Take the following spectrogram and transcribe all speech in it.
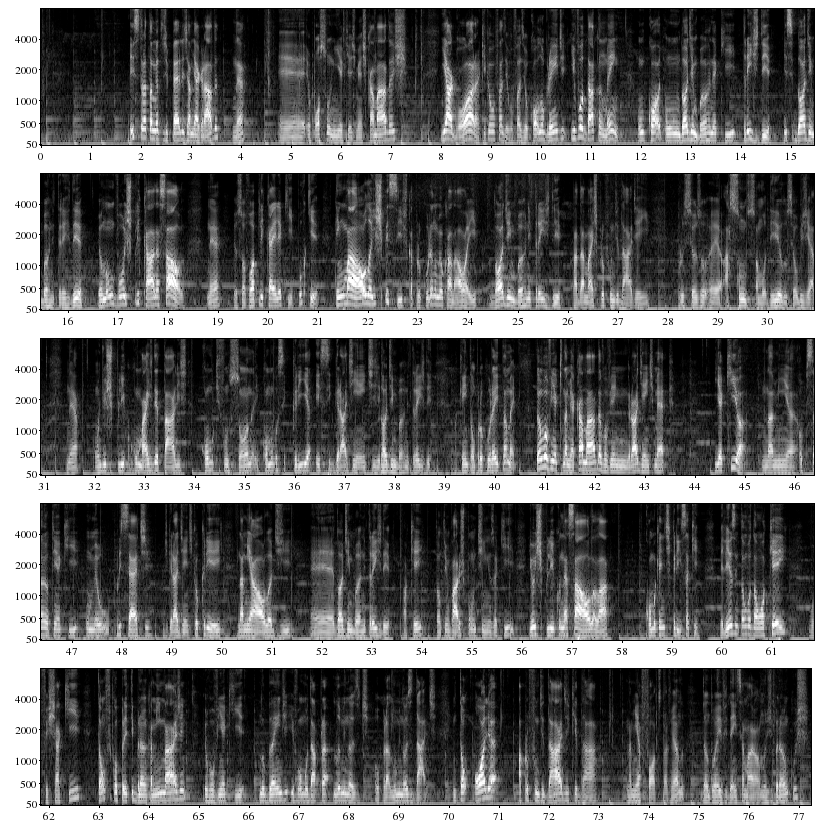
Esse tratamento de pele já me agrada, né? É, eu posso unir aqui as minhas camadas. E agora, o que, que eu vou fazer? Eu vou fazer o Color Grande e vou dar também um, um Dodge Burn aqui 3D. Esse Dodge Burn 3D eu não vou explicar nessa aula, né? Eu só vou aplicar ele aqui. Por quê? Tem uma aula específica, procura no meu canal aí, Dodge Burn 3D, para dar mais profundidade aí para os seus é, assuntos, seu modelo, seu objeto, né? Onde eu explico com mais detalhes como que funciona e como você cria esse gradiente de Dodge Burn 3D, ok? Então procura aí também. Então eu vou vir aqui na minha camada, vou vir em Gradient Map e aqui, ó, na minha opção eu tenho aqui o meu preset de gradiente que eu criei na minha aula de é, Dodge Burn 3D, ok? Então tem vários pontinhos aqui e eu explico nessa aula lá como que a gente cria isso aqui, beleza? Então vou dar um ok, vou fechar aqui, então ficou preto e branco a minha imagem, eu vou vir aqui no Blend e vou mudar para Luminosity, ou para Luminosidade. Então olha a profundidade que dá na minha foto, tá vendo? Dando uma evidência maior nos brancos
